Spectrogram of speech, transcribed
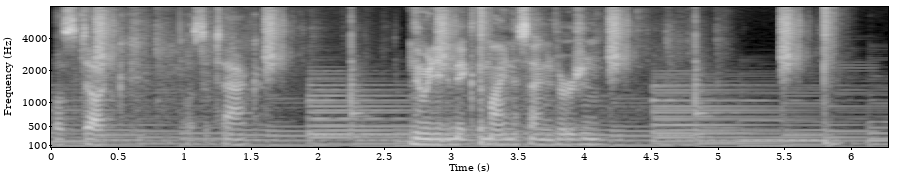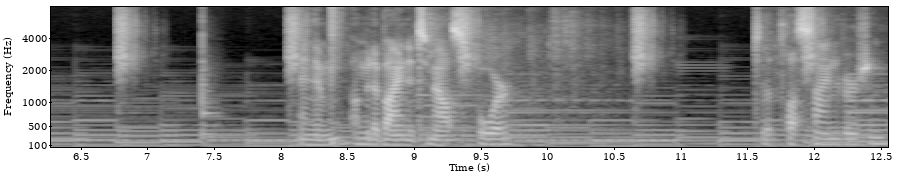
plus duck, plus attack. Then we need to make the minus sign version. And then I'm going to bind it to mouse 4 to the plus sign version.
